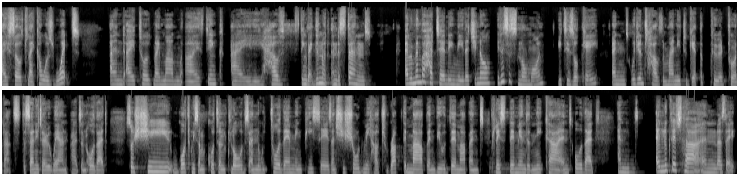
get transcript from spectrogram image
I felt like I was wet. And I told my mom, I think I have things I do not understand. I remember her telling me that, you know, this is normal. It is okay. And we didn't have the money to get the period products, the sanitary wear and pads and all that. So she bought me some cotton clothes and we tore them in pieces and she showed me how to wrap them up and build them up and place them in the nika and all that. And I looked at her and I was like,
